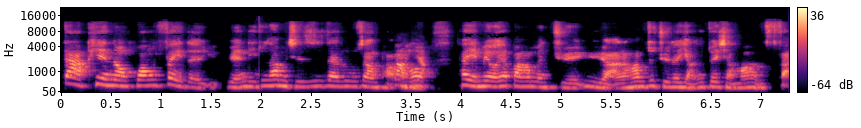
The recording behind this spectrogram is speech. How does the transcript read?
大片那种荒废的园林，就是他们其实是在路上跑，然后他也没有要帮他们绝育啊，然后他们就觉得养一堆小猫很烦，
